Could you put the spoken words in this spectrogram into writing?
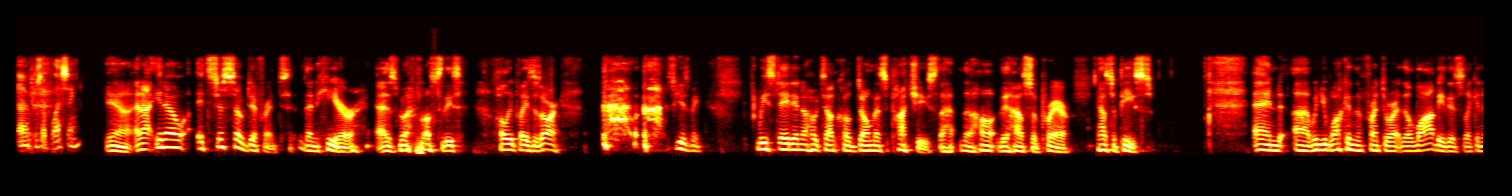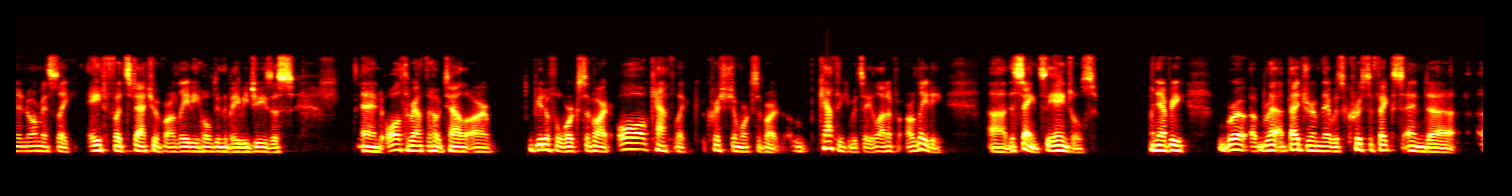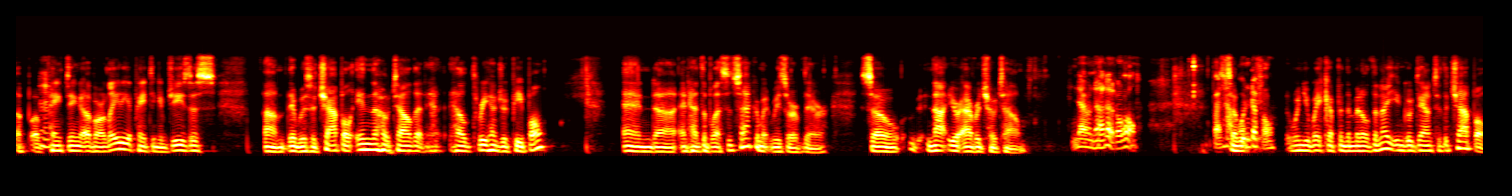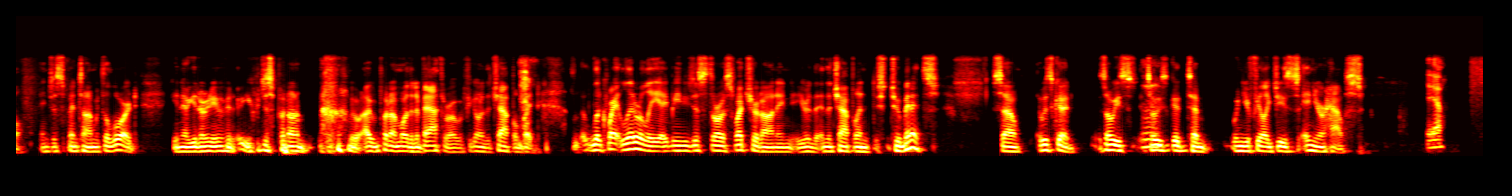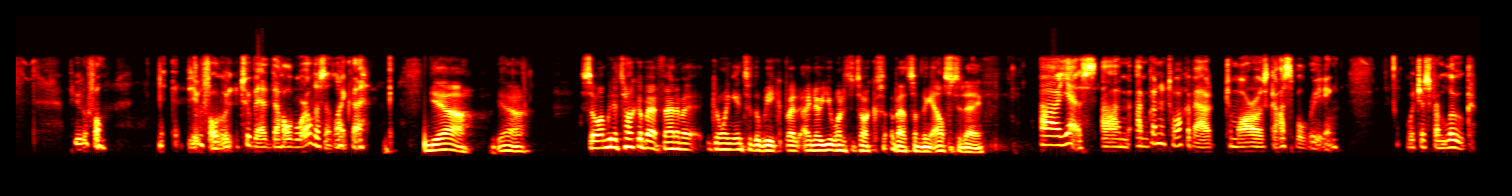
That was a blessing. Yeah, and I, you know, it's just so different than here, as most of these holy places are. Excuse me. We stayed in a hotel called Domus Pacis, the the the House of Prayer, House of Peace. And uh, when you walk in the front door, the lobby, there's like an enormous, like eight foot statue of Our Lady holding the baby Jesus, and all throughout the hotel are beautiful works of art, all Catholic Christian works of art. Catholic, you would say, a lot of Our Lady, uh, the saints, the angels. In every bedroom, there was crucifix and uh, a, a mm. painting of Our Lady, a painting of Jesus. Um, there was a chapel in the hotel that h- held 300 people, and uh, and had the Blessed Sacrament reserved there. So, not your average hotel. No, not at all. But how so wonderful. When you wake up in the middle of the night, you can go down to the chapel and just spend time with the Lord. You know, you don't even, you could just put on a, I would put on more than a bathrobe if you go to the chapel, but look quite literally, I mean, you just throw a sweatshirt on and you're in the chapel in two minutes. So it was good. It's always, it's mm. always good to, when you feel like Jesus in your house. Yeah. Beautiful. Beautiful. Too bad the whole world isn't like that. Yeah. Yeah. So I'm going to talk about Fatima going into the week, but I know you wanted to talk about something else today. Uh, yes, um, I'm going to talk about tomorrow's gospel reading, which is from Luke.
